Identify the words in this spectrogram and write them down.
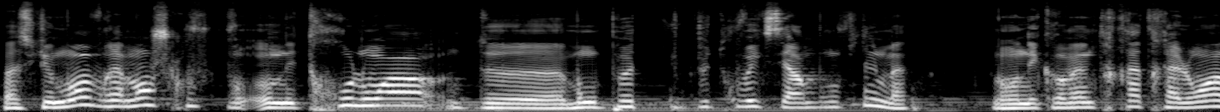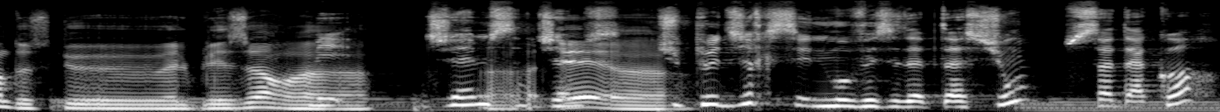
Parce que moi vraiment je trouve qu'on est trop loin de. Bon, on peut, tu peux trouver que c'est un bon film, mais on est quand même très très loin de ce que Hellblazer. euh, James, Euh, James, et, euh, tu peux dire que c'est une mauvaise adaptation, ça d'accord.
